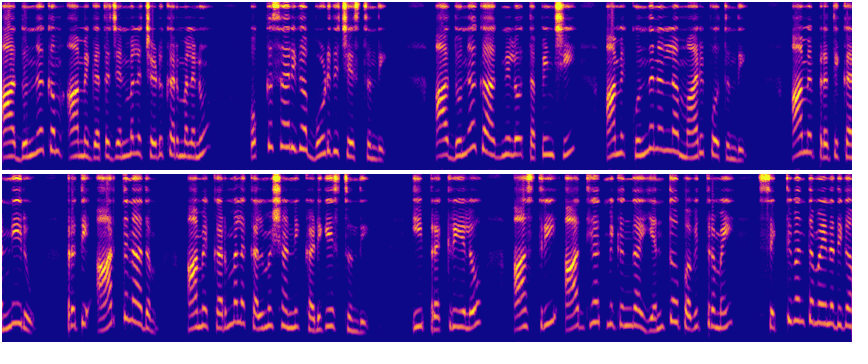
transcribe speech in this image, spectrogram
ఆ దున్నకం ఆమె గత జన్మల చెడు కర్మలను ఒక్కసారిగా బూడిది చేస్తుంది. ఆ దున్నక అగ్నిలో తపించి ఆమె కుందనంలా మారిపోతుంది. ఆమె ప్రతి కన్నీరు ప్రతి ఆర్తనాదం ఆమె కర్మల కల్మషాన్ని కడిగేస్తుంది. ఈ ప్రక్రియలో ఆ స్త్రీ ఆధ్యాత్మికంగా ఎంతో పవిత్రమై శక్తివంతమైనదిగా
